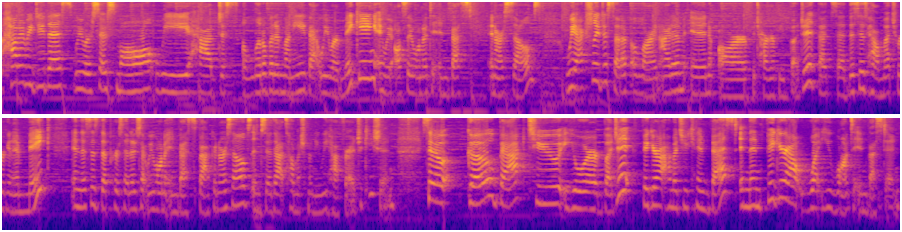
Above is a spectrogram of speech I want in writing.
how did we do this? We were so small. We had just a little bit of money that we were making and we also wanted to invest in ourselves. We actually just set up a line item in our photography budget that said this is how much we're gonna make and this is the percentage that we wanna invest back in ourselves and so that's how much money we have for education. So go back to your budget, figure out how much you can invest, and then figure out what you want to invest in.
